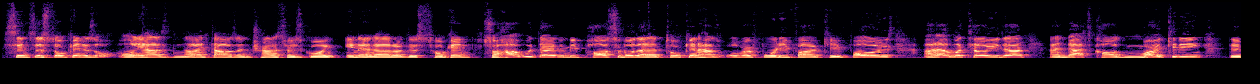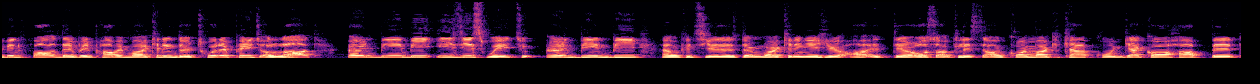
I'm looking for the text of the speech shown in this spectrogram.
since this token is only has 9,000 transfers going in and out of this token. So how would that even be possible that a token has over 45k followers? And I'm gonna tell you that, and that's called marketing. They've been they've been probably marketing their Twitter page a lot earn BNB easiest way to earn BNB and we can see there's their marketing it here. They're also listed on CoinMarketCap, CoinGecko, Hotbit,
